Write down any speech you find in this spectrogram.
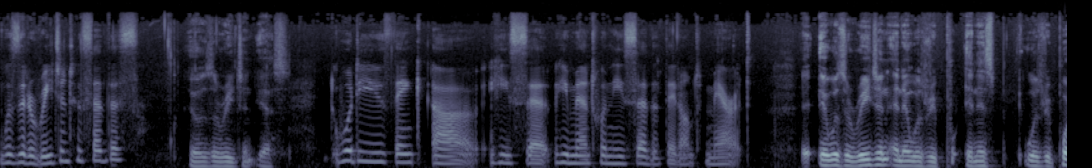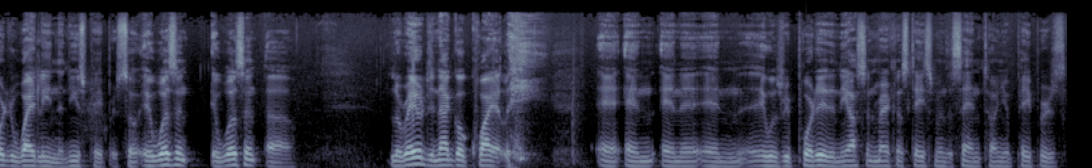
was it a regent who said this? It was a regent, yes. What do you think uh, he said, he meant when he said that they don't merit? It, was a region, and it was and it was reported widely in the newspaper. So it wasn't it wasn't uh, Laredo did not go quietly. and, and, and, and, it was reported in the Austin American Statesman, the San Antonio papers,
